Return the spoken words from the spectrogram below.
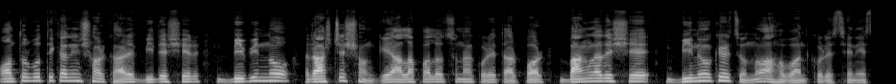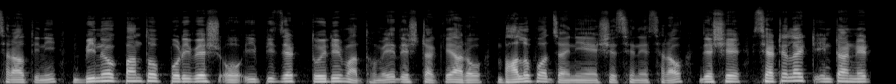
অন্তর্বর্তীকালীন সরকার বিদেশের বিভিন্ন রাষ্ট্রের সঙ্গে আলাপ আলোচনা করে তারপর বাংলাদেশে বিনিয়োগের জন্য আহ্বান করেছেন। এছাড়াও তিনি বিনিয়োগ বান্ধব পরিবেশ ও ইপিজেড তৈরির মাধ্যমে দেশটাকে আরও ভালো পর্যায়ে নিয়ে এসেছেন। এছাড়াও দেশে স্যাটেলাইট ইন্টারনেট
